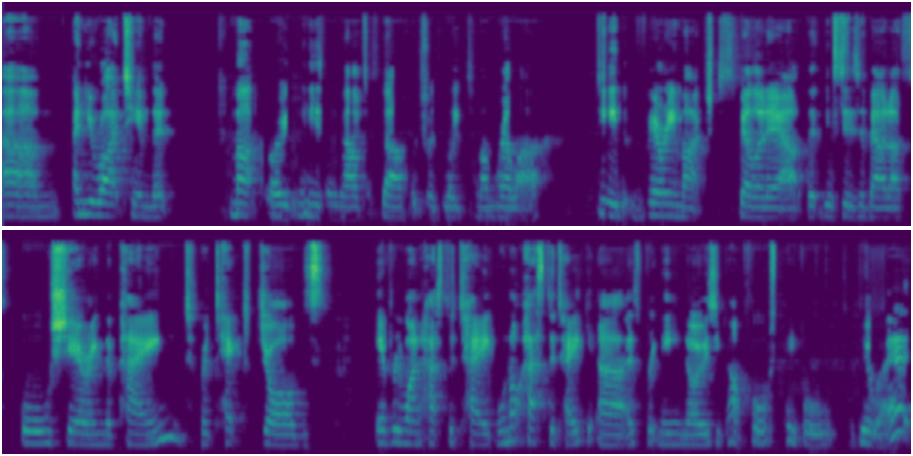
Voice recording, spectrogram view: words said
Um, and you're right, Tim, that Mark Coad in his email to staff, which was leaked to Mumbrella, did very much spell it out that this is about us all sharing the pain to protect jobs. Everyone has to take, well, not has to take, uh, as Brittany knows, you can't force people to do it,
